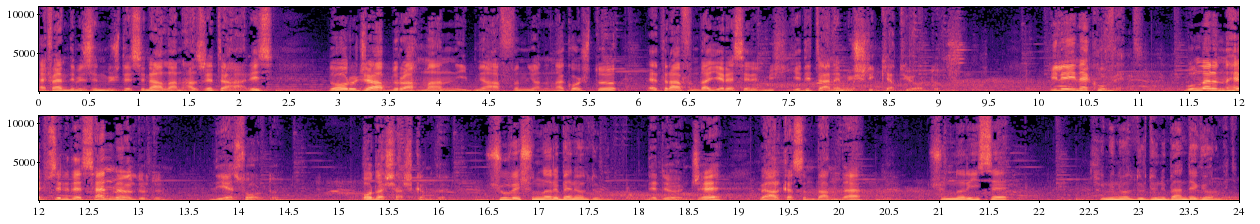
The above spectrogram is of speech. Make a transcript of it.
Efendimizin müjdesini alan Hazreti Haris doğruca Abdurrahman İbni Aff'ın yanına koştu. Etrafında yere serilmiş yedi tane müşrik yatıyordu. Bileğine kuvvet. Bunların hepsini de sen mi öldürdün? diye sordu. O da şaşkındı. Şu ve şunları ben öldürdüm. Dedi önce ve arkasından da Şunları ise kimin öldürdüğünü ben de görmedim.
